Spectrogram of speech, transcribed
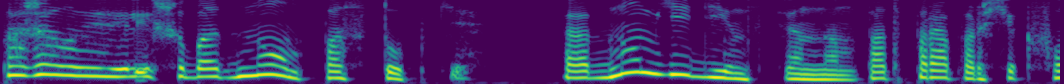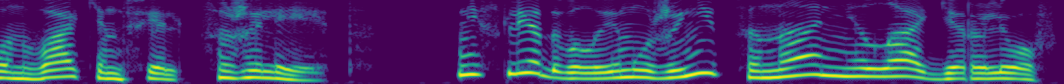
Пожалуй, лишь об одном поступке, одном единственном подпрапорщик фон Вакенфельд сожалеет. Не следовало ему жениться на Анне Лагерлёв,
